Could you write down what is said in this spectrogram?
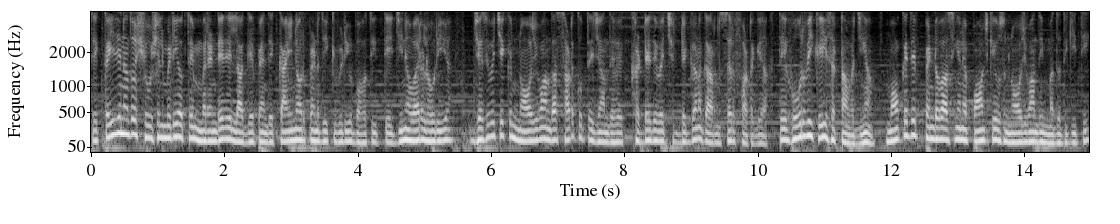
ਤੇ ਕਈ ਦਿਨਾਂ ਤੋਂ ਸੋਸ਼ਲ ਮੀਡੀਆ ਉੱਤੇ ਮਰਿੰਡੇ ਦੇ ਲਾਗੇ ਪੈਂਦੇ ਕਾਈਨੌਰ ਪਿੰਡ ਦੀ ਇੱਕ ਵੀਡੀਓ ਬਹੁਤ ਹੀ ਤੇਜ਼ੀ ਨਾਲ ਵਾਇਰਲ ਹੋ ਰਹੀ ਹੈ ਜਿਸ ਵਿੱਚ ਇੱਕ ਨੌਜਵਾਨ ਦਾ ਸੜਕ ਉੱਤੇ ਜਾਂਦੇ ਹੋਏ ਖੱਡੇ ਦੇ ਵਿੱਚ ਡਿੱਗਣ ਕਾਰਨ ਸਿਰ ਫਟ ਗਿਆ ਤੇ ਹੋਰ ਵੀ ਕਈ ਸੱਟਾਂ ਵੱਜੀਆਂ। ਮੌਕੇ ਤੇ ਪਿੰਡ ਵਾਸੀਆਂ ਨੇ ਪਹੁੰਚ ਕੇ ਉਸ ਨੌਜਵਾਨ ਦੀ ਮਦਦ ਕੀਤੀ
